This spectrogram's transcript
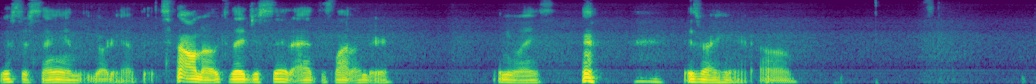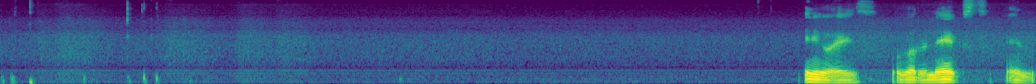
I guess they're saying you already have this. I don't know, because they just said add this line under. Anyways, it's right here. Um, anyways, we'll go to next and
